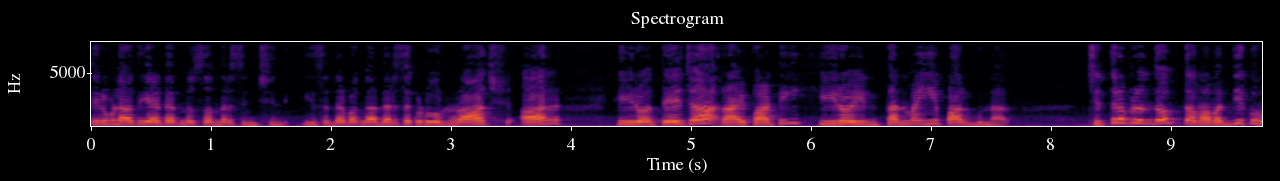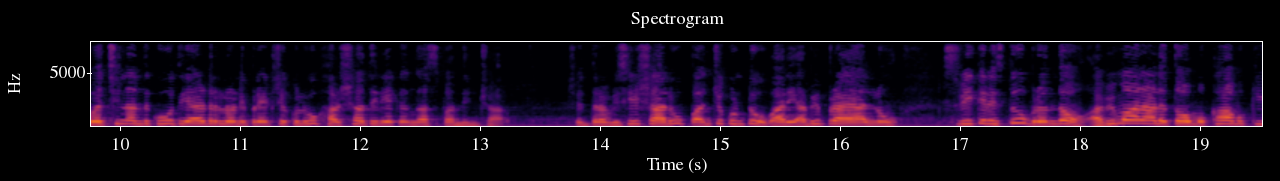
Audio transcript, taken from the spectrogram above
తిరుమల థియేటర్ను సందర్శించింది. ఈ సందర్భంగా దర్శకుడు Raj R hero Teja Rayapati heroine Tanmayi పాల్గొన్నారు. చిత్ర బృందం తమ మధ్యకు వచ్చినందుకు థియేటర్లోని ప్రేక్షకులు హర్షాతిరేకంగా స్పందించారు. చిత్ర విశేషాలు పంచుకుంటూ వారి అభిప్రాయాలను స్వీకరిస్తూ బృందం అభిమానాలతో ముఖాముఖి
